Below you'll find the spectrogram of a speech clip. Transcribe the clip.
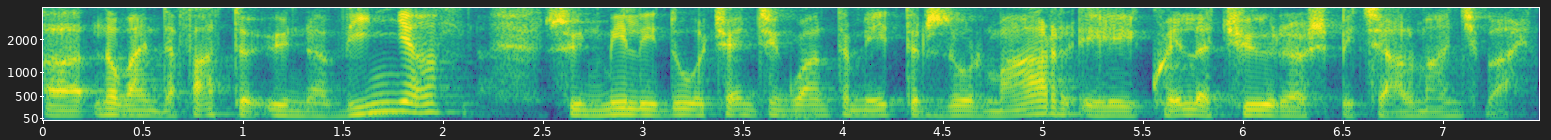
uh, noi abbiamo fatto una vigna su 1250 metri sul mare e quella c'era specialmente bene.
